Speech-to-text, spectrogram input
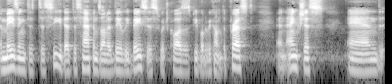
amazing to, to see that this happens on a daily basis, which causes people to become depressed and anxious and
